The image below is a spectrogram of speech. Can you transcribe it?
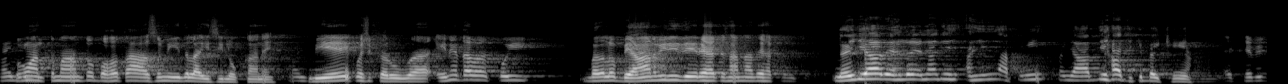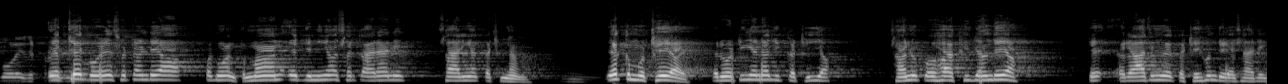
ਭਗਵੰਤ ਮਾਨ ਤੋਂ ਬਹੁਤ ਆਸ ਉਮੀਦ ਲਾਈ ਸੀ ਲੋਕਾਂ ਨੇ। ਵੀ ਇਹ ਕੁਝ ਕਰੂਗਾ। ਇਹਨੇ ਤਾਂ ਕੋਈ ਮਤਲਬ ਬਿਆਨ ਵੀ ਨਹੀਂ ਦੇ ਰਿਹਾ ਕਿਸਾਨਾਂ ਦੇ ਹੱਕ ਵਿੱਚ। ਨਹੀਂ ਜੀ ਆ ਵੇਖ ਲਓ ਇਹਨਾਂ ਦੀ ਅਸੀਂ ਆਪਣੀ ਪੰਜਾਬ ਦੀ ਹੱਦ 'ਚ ਬੈਠੇ ਆ ਇੱਥੇ ਵੀ ਗੋਲੇ ਸਿੱਟ ਰਹੇ ਇੱਥੇ ਗੋਲੇ ਸੁੱਟਣ ਡਿਆ ਭਗਵੰਤ ਮਾਨ ਇਹ ਜਿੰਨੀਆਂ ਸਰਕਾਰਾਂ ਨੇ ਸਾਰੀਆਂ ਇਕੱਠੀਆਂ ਨੇ। ਇੱਕ ਮੁੱਠੇ ਆਏ ਰੋਟੀ ਇਹਨਾਂ ਦੀ ਇਕੱਠੀ ਆ। ਸਾਨੂੰ ਕੋਹ ਆਖੀ ਜਾਂਦੇ ਆ ਤੇ ਰਾਤ ਨੂੰ ਇਕੱਠੇ ਹੁੰਦੇ ਆ ਸਾਰੇ।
